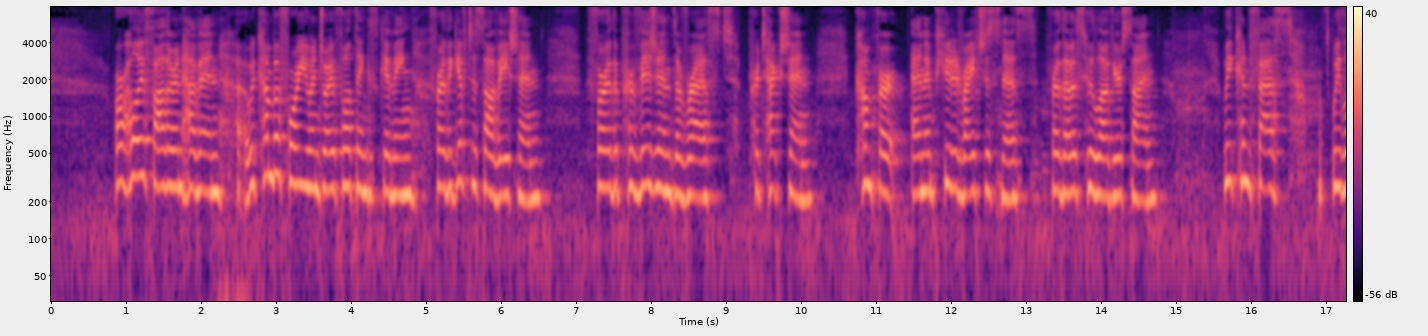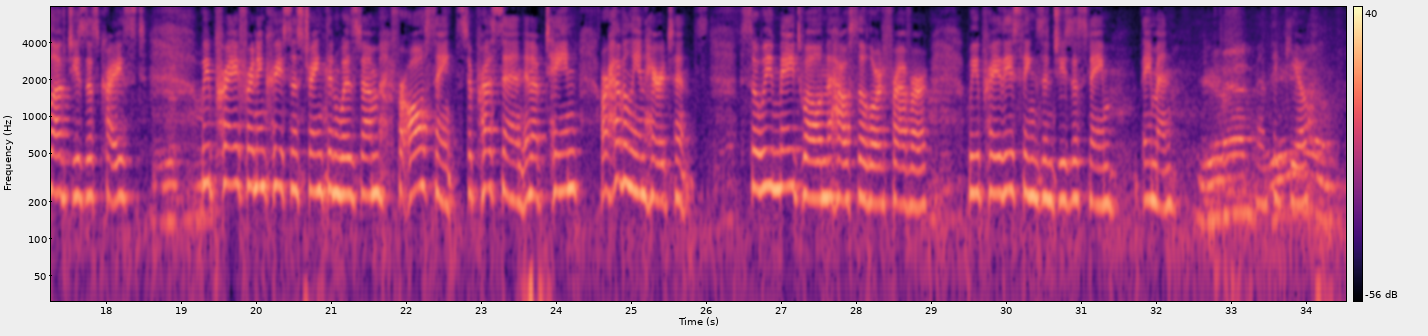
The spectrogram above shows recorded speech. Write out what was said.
Our Holy Father in heaven, uh, we come before you in joyful thanksgiving for the gift of salvation, for the provisions of rest, protection, comfort, and imputed righteousness for those who love your Son. We confess we love Jesus Christ. We pray for an increase in strength and wisdom for all saints to press in and obtain our heavenly inheritance so we may dwell in the house of the Lord forever. We pray these things in Jesus' name. Amen. Amen. Amen. Thank you. Amen.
